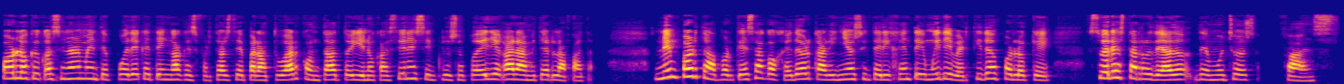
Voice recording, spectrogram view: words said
por lo que ocasionalmente puede que tenga que esforzarse para actuar con tacto y en ocasiones incluso puede llegar a meter la pata. No importa porque es acogedor, cariñoso, inteligente y muy divertido, por lo que suele estar rodeado de muchos fans.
